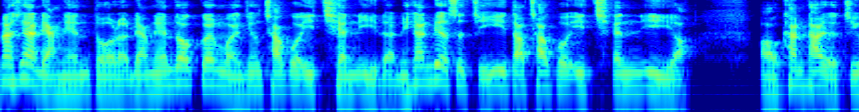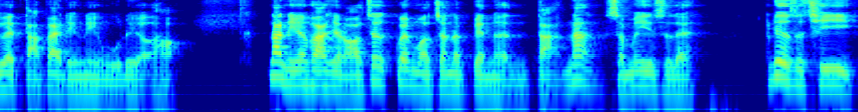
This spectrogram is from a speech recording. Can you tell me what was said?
那现在两年多了，两年多规模已经超过一千亿了，你看六十几亿到超过一千亿哦，哦，看它有机会打败零零五六哈。那你会发现哦，这个规模真的变得很大。那什么意思呢？六十七亿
